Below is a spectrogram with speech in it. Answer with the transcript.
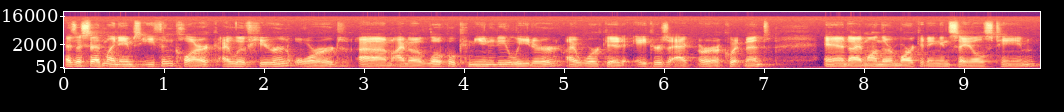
As I said, my name's Ethan Clark. I live here in Ord. Um, I'm a local community leader. I work at AKRS Ac- or Equipment, and I'm on their marketing and sales team.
